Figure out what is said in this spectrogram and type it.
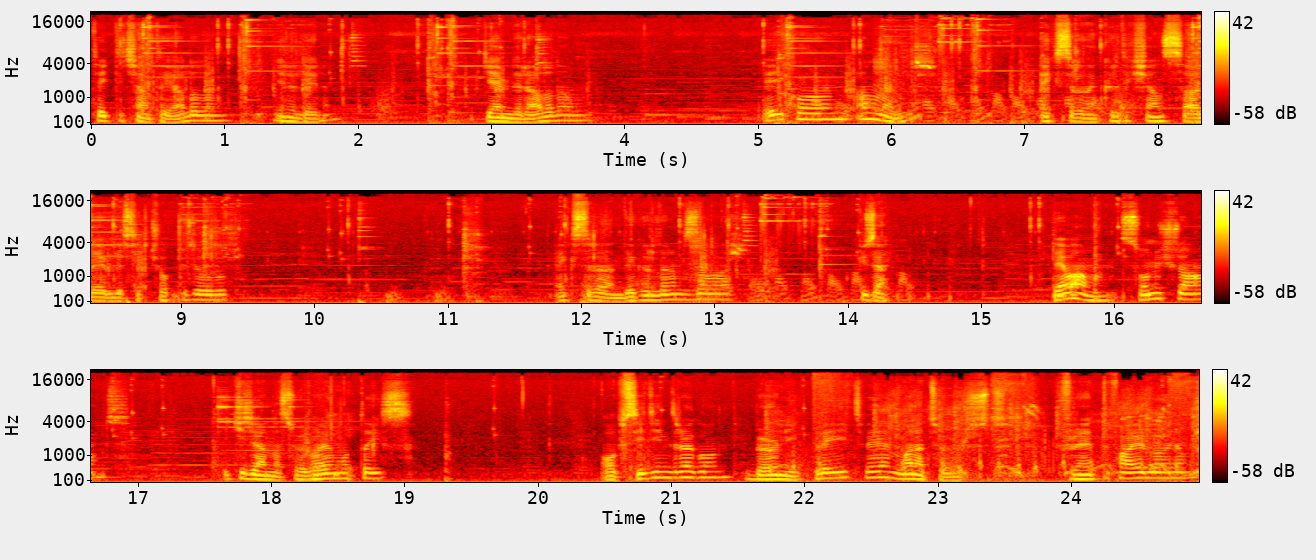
Tekli çantayı alalım. Yenileyelim. Gemleri alalım. Acorn alınabilir. Ekstradan kritik şans sağlayabilirsek çok güzel olur. Ekstradan dagger'larımız da var. Güzel. Devam. Son 3 round. 2 canla survival moddayız. Obsidian Dragon, Burning Blade ve Mana Thirst. Friendly Fire ile oynamış.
